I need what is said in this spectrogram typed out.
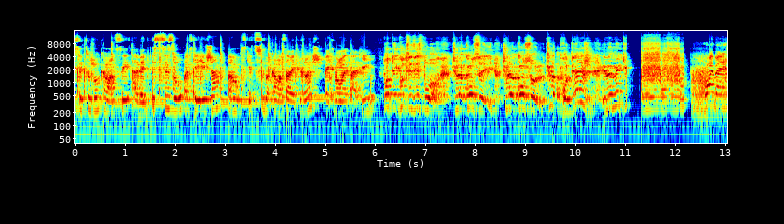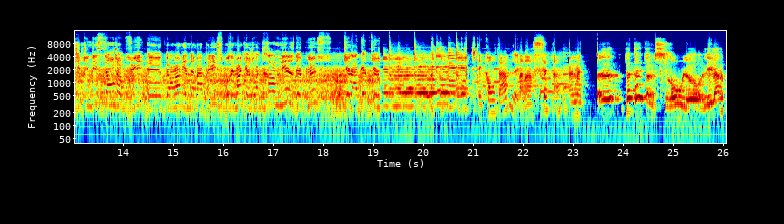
c'est toujours commencer avec ciseaux parce que les gens pensent que tu vas commencer avec roche, fait qu'ils vont mettre papier. Toi, t'écoutes ces histoires, tu la conseilles, tu la consoles, tu la protèges, et le mec qui... Ouais, ben, j'ai pris une décision aujourd'hui. Euh, le gouvernement vient de m'appeler, pendant sept ans. Un matin, Euh, peut-être un petit mot, là. Les lames...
